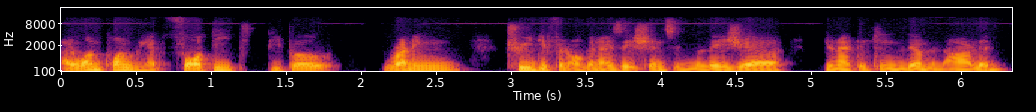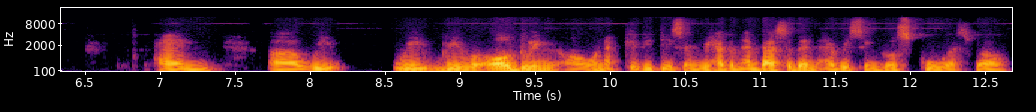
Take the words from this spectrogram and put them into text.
At one point, we had 40 people running three different organizations in Malaysia, United Kingdom, and Ireland. And uh, we, we, we were all doing our own activities, and we had an ambassador in every single school as well.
